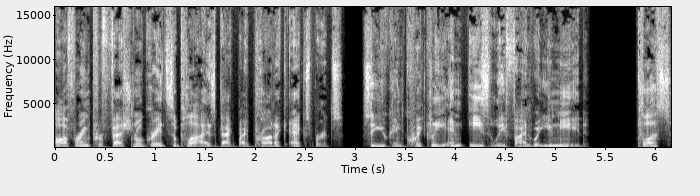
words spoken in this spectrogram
offering professional grade supplies backed by product experts so you can quickly and easily find what you need. Plus,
